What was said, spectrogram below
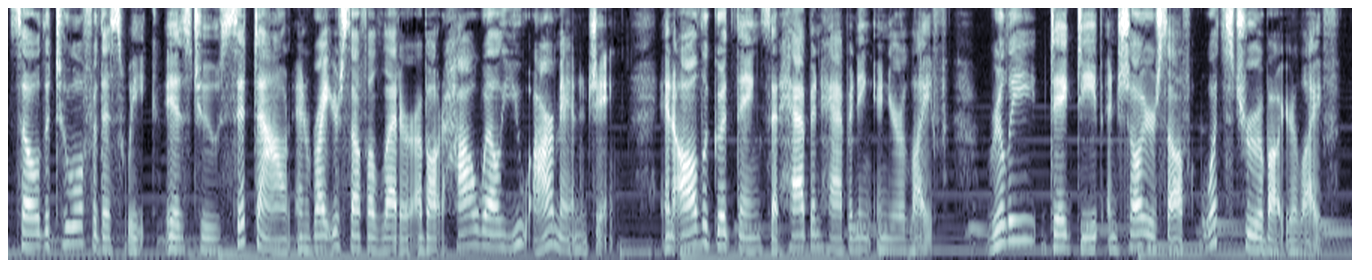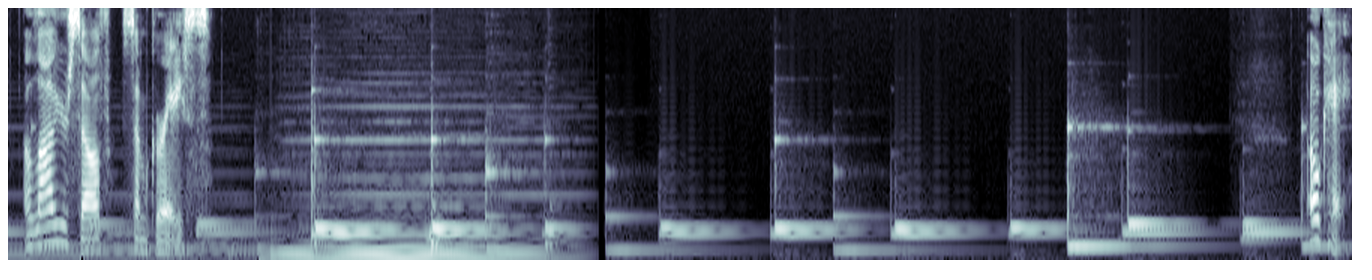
So, the tool for this week is to sit down and write yourself a letter about how well you are managing and all the good things that have been happening in your life. Really dig deep and show yourself what's true about your life. Allow yourself some grace. Okay,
